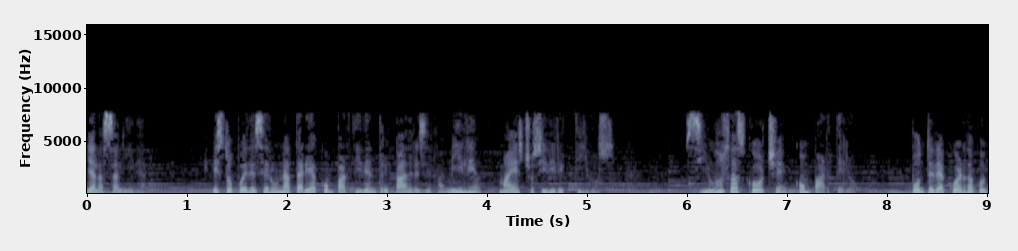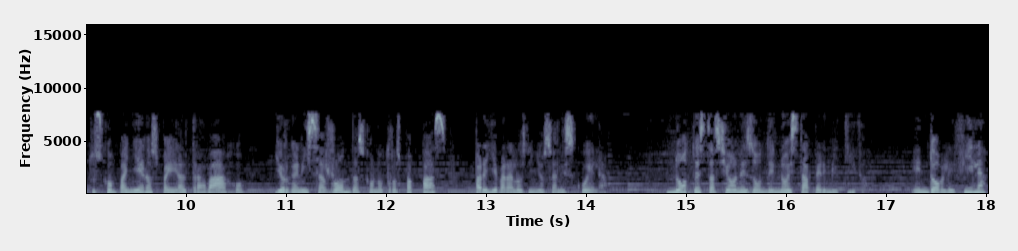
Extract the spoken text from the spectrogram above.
y a la salida. Esto puede ser una tarea compartida entre padres de familia, maestros y directivos. Si usas coche, compártelo. Ponte de acuerdo con tus compañeros para ir al trabajo y organiza rondas con otros papás para llevar a los niños a la escuela. No te estaciones donde no está permitido, en doble fila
